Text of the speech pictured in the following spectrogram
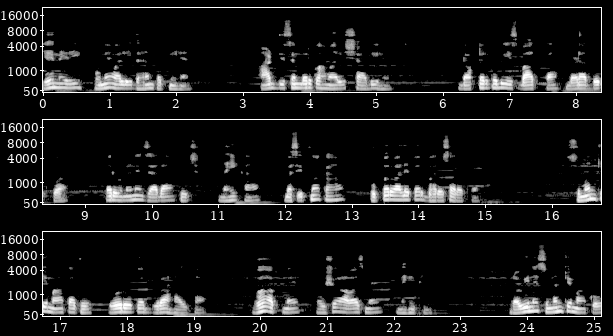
यह मेरी होने वाली धर्म पत्नी है। आठ दिसंबर को हमारी शादी है। डॉक्टर को भी इस बात का बड़ा दुख हुआ। पर उन्होंने ज़्यादा कुछ नहीं कहा। बस इतना कहा, ऊपर वाले पर भरोसा रखो। सुमन के माँ का तो रो रो कर बुरा हाल था। वह अपने होशो आवाज़ में नहीं थी। रवि ने सुमन के माँ को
